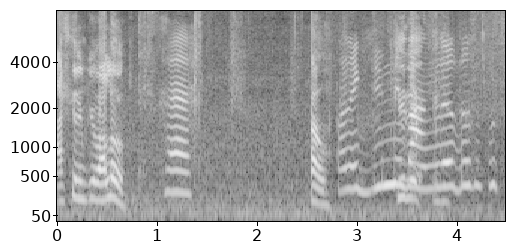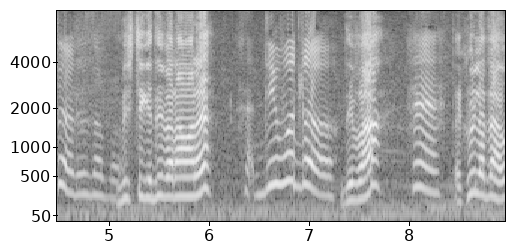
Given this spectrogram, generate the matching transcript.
আইসক্রিম কি ভালো? হ্যাঁ। অনেক দিন বাংলাদেশে চলে যাব মিষ্টি কি দিবা না আমারে? দিব তো। দিবা? হ্যাঁ। তাই খুলে দাও।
